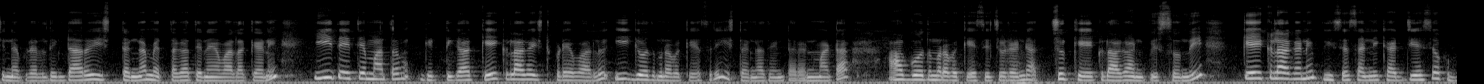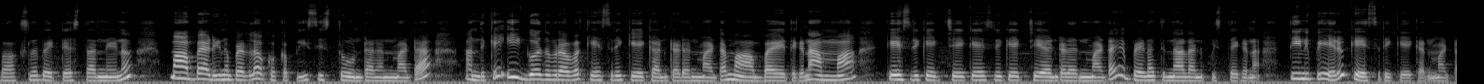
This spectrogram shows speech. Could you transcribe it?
చిన్నపిల్లలు తింటారు ఇష్టంగా మెత్తగా తినే వాళ్ళకి అని. ఇదైతే మాత్రం గట్టిగా కేక్ లాగా ఇష్టపడే వాళ్ళు ఈ గోధుమ రవ్వ కేసరి ఇష్టంగా తింటారనమాట ఆ గోధుమ రవ్వ కేసరి చూడండి అచ్చు కేక్ లాగా అనిపిస్తుంది. కేక్ లాగానే పీసెస్ అన్నీ కట్ చేసి ఒక బాక్స్లో పెట్టేస్తాను నేను. మా అబ్బాయి అడిగినప్పుడల్లా ఒక్కొక్క పీస్ ఇస్తూ ఉంటానన్నమాట. అందుకే ఈ గోధుమ రవ్వ కేసరి కేక్ అంటాడనమాట మా అబ్బాయి అయితే కన్నా అమ్మ కేసరి కేక్ చేయి కేసరి కేక్ చేయి అంటాడనమాట ఎప్పుడైనా తినాలనిపిస్తే కన్నా దీని పేరు కేసరి కేక్ అనమాట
